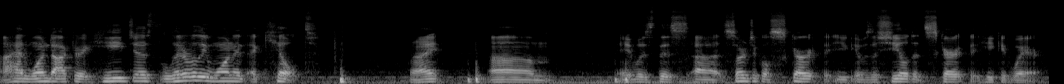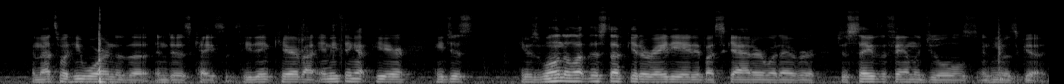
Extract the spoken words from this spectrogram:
I had one doctor, he just literally wanted a kilt, right? Um, it was this uh, surgical skirt that you, it was a shielded skirt that he could wear. And that's what he wore into the into his cases. He didn't care about anything up here. He just he was willing to let this stuff get irradiated by scatter or whatever, just save the family jewels, and he was good.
